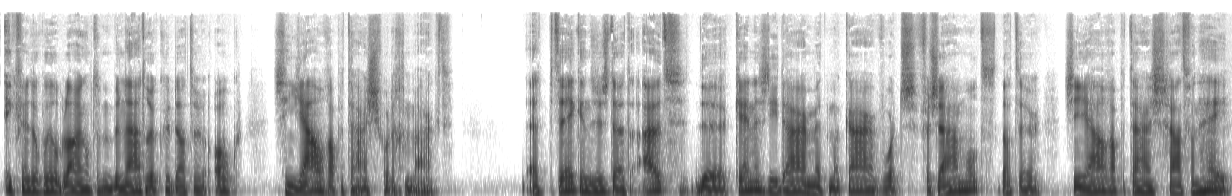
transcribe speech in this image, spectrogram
ik vind het ook heel belangrijk om te benadrukken dat er ook signaalrapportages worden gemaakt. Het betekent dus dat uit de kennis die daar met elkaar wordt verzameld, dat er signaalrapportages gaat van hé, hey,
